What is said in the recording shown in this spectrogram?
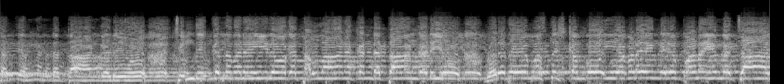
സത്യം കണ്ടെത്താൻ കഴിയോ? ചിന്തിക്കുന്നവനെ ഈ ലോകത്ത് അള്ളാനെ കണ്ടെത്താൻ കഴിയോ? വെറുതെ മസ്തിഷ്കം പോയി എവിടെയെങ്കിലും പണയം വെച്ചാൽ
